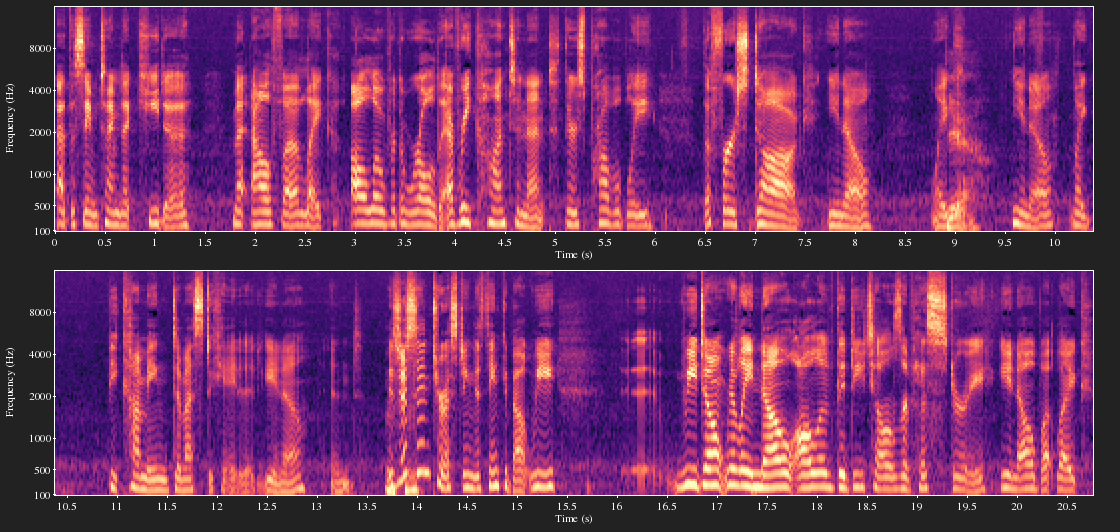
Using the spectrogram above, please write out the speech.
at the same time that Kida met alpha like all over the world. Every continent there's probably the first dog you know? Like yeah. you know like becoming domesticated you know? And it's mm-hmm. just interesting to think about. We we don't really know all of the details of history you know? But like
